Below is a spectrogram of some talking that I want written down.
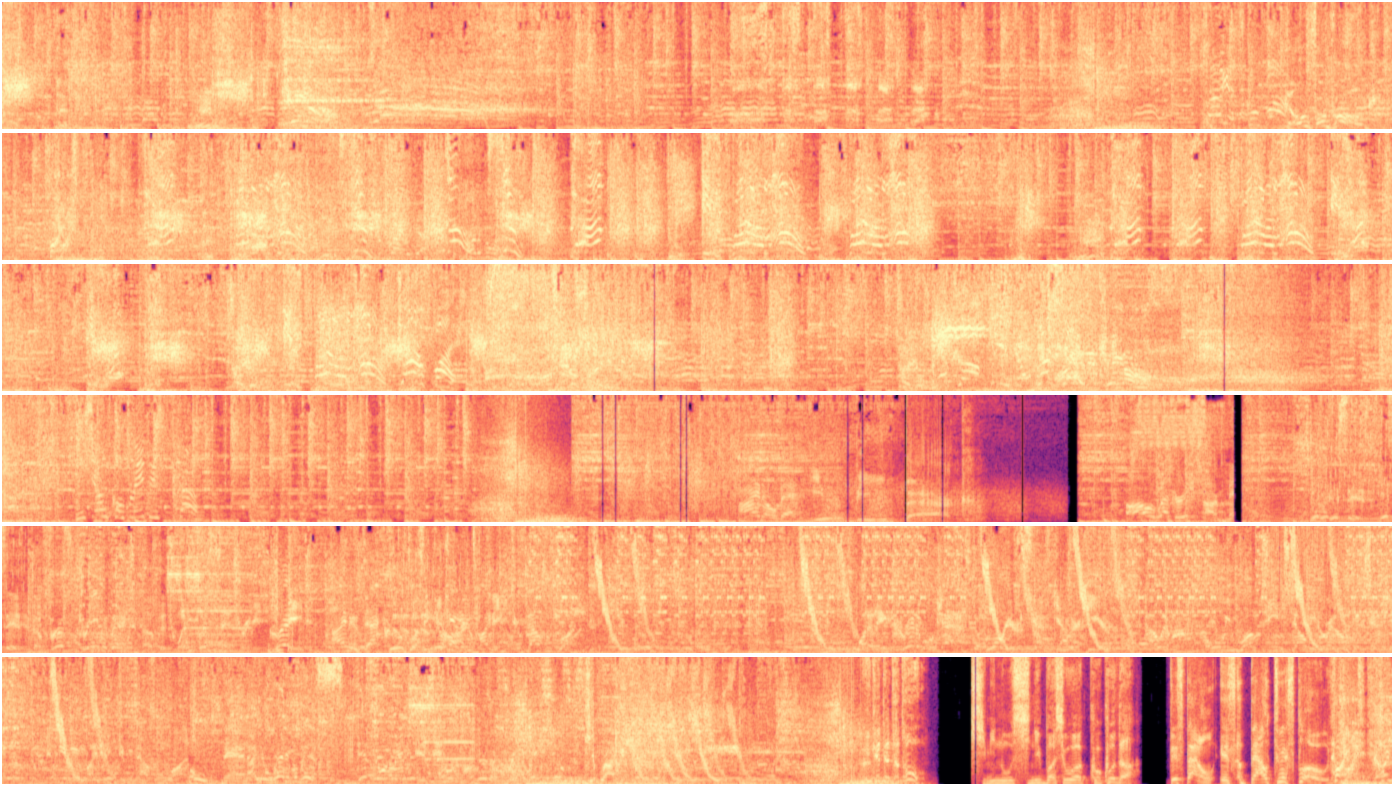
2001. Oh man, are you ready for this? This tournament is held under the free ratio system. Keep rocking. 受けて立とう君の死に場所はここだ This battle is about to explode. Fight! カイ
